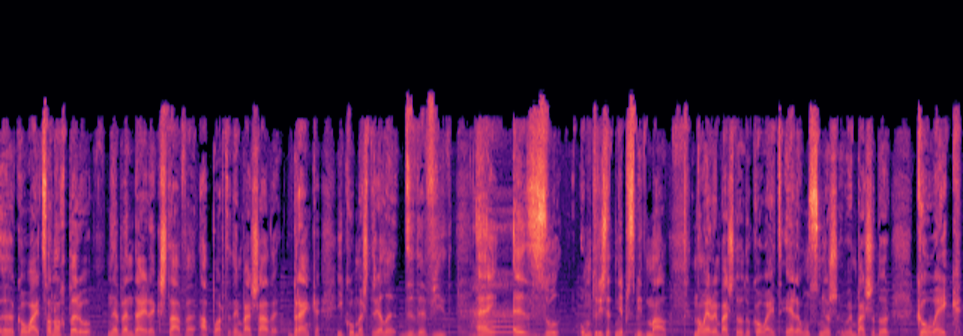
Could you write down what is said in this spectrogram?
eh, Kuwait. Só não reparou na bandeira que estava à porta da embaixada, branca e com uma estrela de David em azul. O motorista tinha percebido mal. Não era o embaixador do Kuwait, era um senhor, o embaixador Kuwait,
